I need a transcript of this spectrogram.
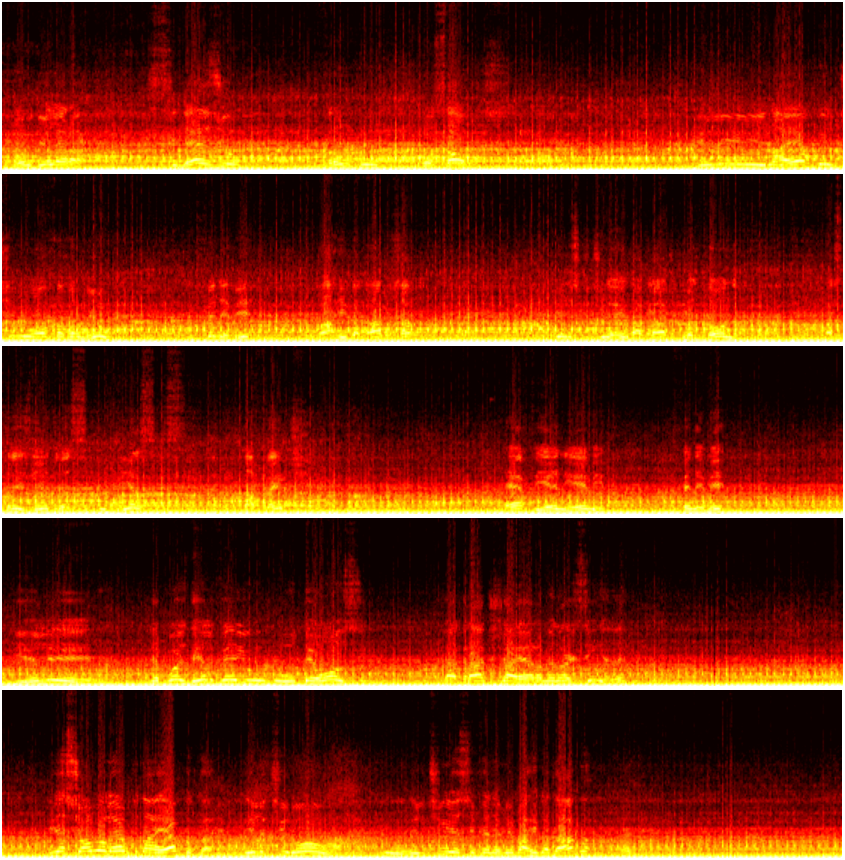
O nome dele era Sinésio Franco Gonçalves. Ele, na época, ele tinha um Alfa Romeo, um Fenemê, barriga d'água, sabe? Aqueles que tinham ainda a grade grandona, as três letras imensas na frente. FNM, Fenemê. E ele, depois dele veio o D11, que a grade já era menorzinha, né? E esse homem eu lembro que na época ele tirou, ele tinha esse Fenemê barriga d'água, né?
